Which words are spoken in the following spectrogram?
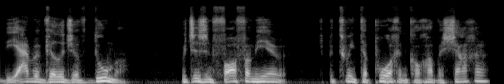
the Arab village of Duma, which isn't far from here, between Tapuach and Kochav Shachar.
